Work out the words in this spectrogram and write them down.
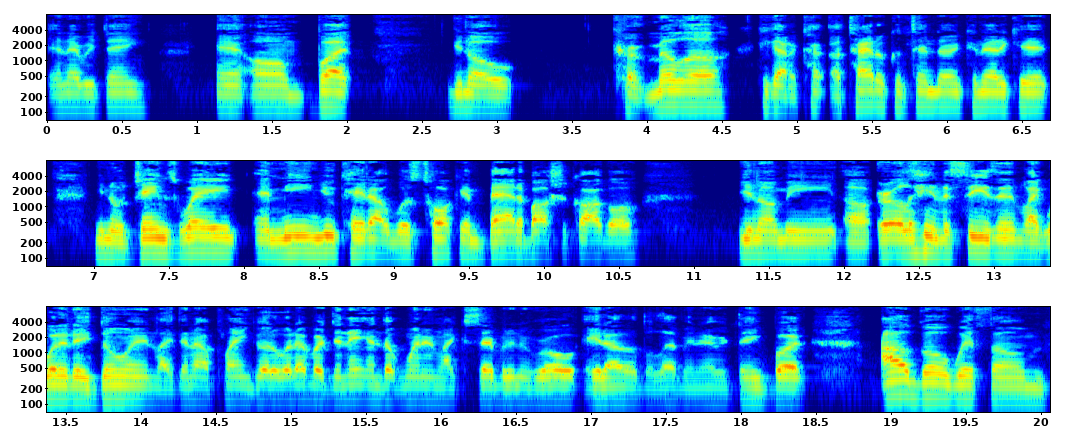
and everything. And um, but you know, Curt Miller, he got a, a title contender in Connecticut. You know, James Wade and me and you, K Dot, was talking bad about Chicago you know what I mean, uh, early in the season. Like, what are they doing? Like, they're not playing good or whatever. Then they end up winning like seven in a row, eight out of 11 and everything. But I'll go with um,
